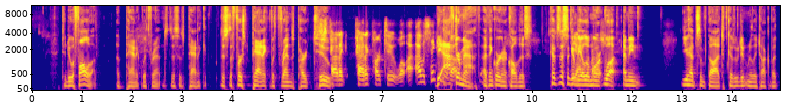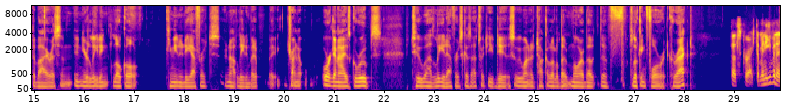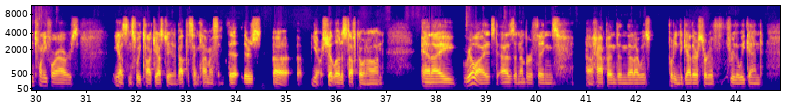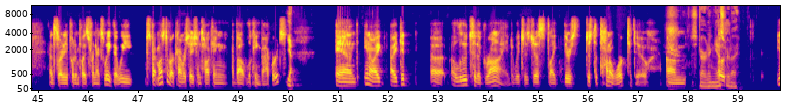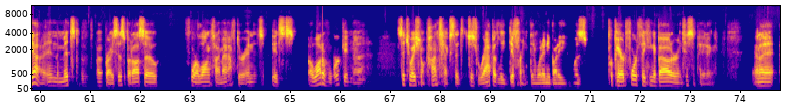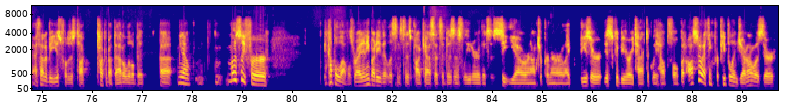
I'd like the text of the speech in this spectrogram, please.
to do a follow up of Panic with Friends. This is Panic. This is the first Panic with Friends part two. Panic, Panic Part Two. Well, I, I was thinking The about, aftermath. I think we're going to call this because this is going to be a little more. Well, I mean, you had some thoughts because we didn't really talk about the virus and, and you're leading local community efforts, or not leading, but uh, trying to organize groups to uh, lead efforts because that's what you do. So we wanted to talk a little bit more about the f- looking forward. Correct? That's correct. I mean, even in 24 hours, you know, since we talked yesterday at about the same time, I think that there's, uh, uh, you know, a shitload of stuff going on. And I realized as a number of things uh, happened and that I was putting together sort of through the weekend and starting to put in place for next week that we spent most of our conversation talking about looking backwards. Yeah. And, you know, I, I did uh, allude to the grind, which is just like there's just a ton of work to do. Um, Starting Both. yesterday. yeah, in the midst of a crisis, but also for a long time after. And it's it's a lot of work in a situational context that's just rapidly different than what anybody was prepared for, thinking about, or anticipating. And I, I thought it'd be useful to just talk talk about that a little bit. Uh, you know, mostly for a couple levels, right? Anybody that listens to this podcast that's a business leader, that's a CEO or an entrepreneur, like these are this could be very tactically helpful. But also, I think for people in general, is there,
